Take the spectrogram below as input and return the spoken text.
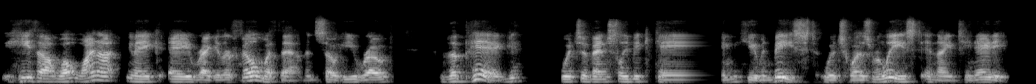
he thought, well, why not make a regular film with them? And so he wrote The Pig, which eventually became Human Beast, which was released in 1980.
